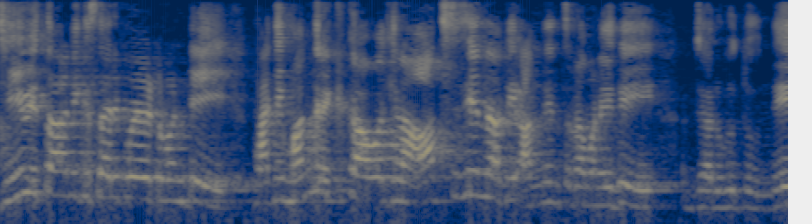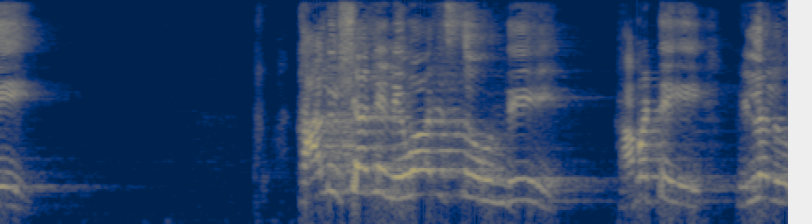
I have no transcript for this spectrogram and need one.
జీవితానికి సరిపోయేటువంటి పది మందికి కావాల్సిన ఆక్సిజన్ అది అందించడం అనేది జరుగుతుంది. కాలుష్యాన్ని నివారిస్తూ ఉంది. కాబట్టి పిల్లలు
